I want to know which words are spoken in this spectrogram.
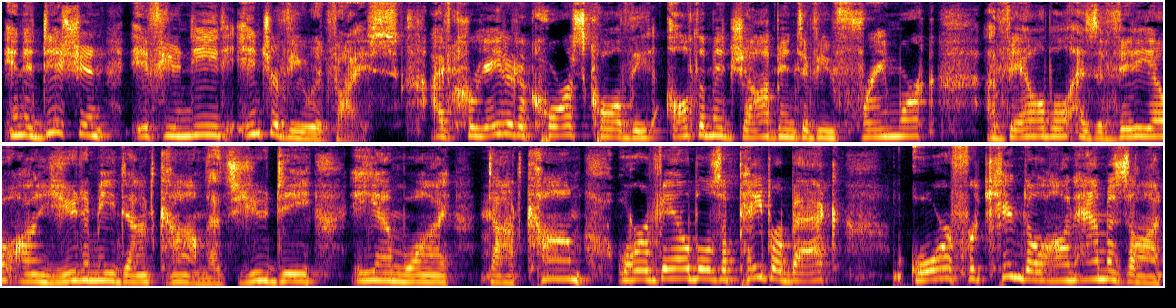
In addition, if you need interview advice, I've created a course called the Ultimate Job Interview Framework, available as a video on udemy.com. That's U D E M Y.com, or available as a paperback or for Kindle on Amazon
